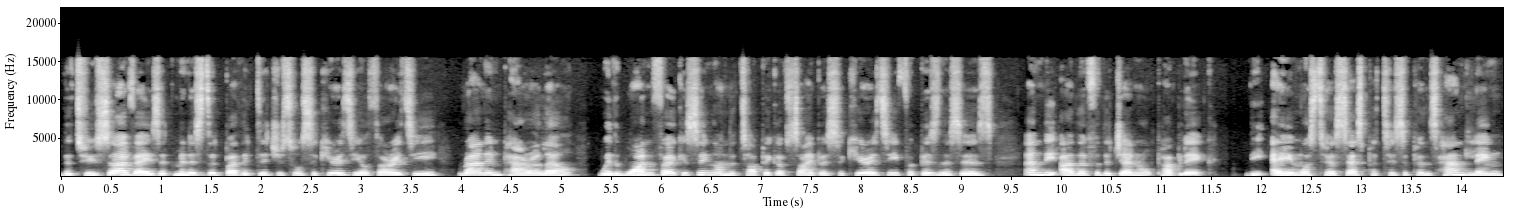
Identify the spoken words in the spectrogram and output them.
The two surveys, administered by the Digital Security Authority, ran in parallel, with one focusing on the topic of cybersecurity for businesses and the other for the general public. The aim was to assess participants' handling,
